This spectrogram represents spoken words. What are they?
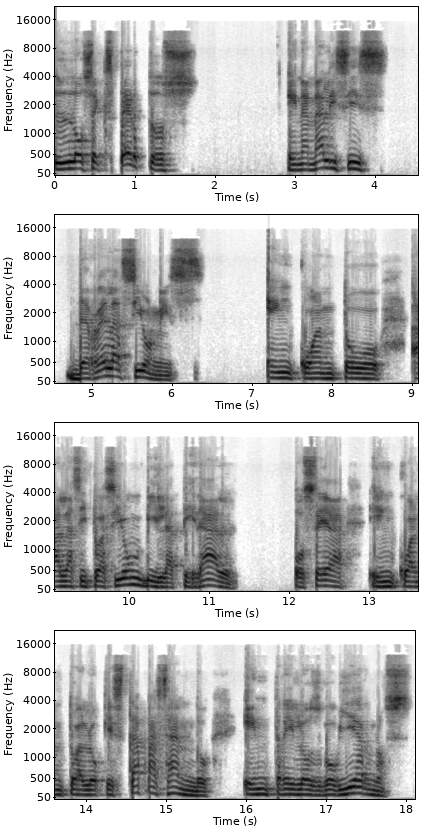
Los expertos en análisis de relaciones en cuanto a la situación bilateral, o sea, en cuanto a lo que está pasando entre los gobiernos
